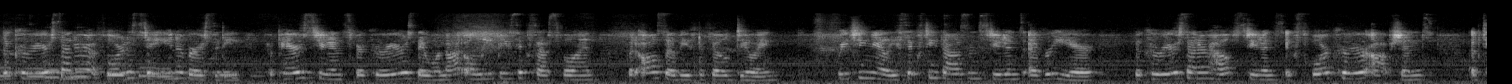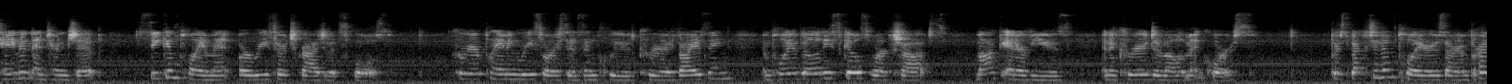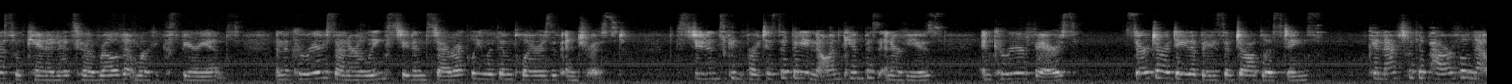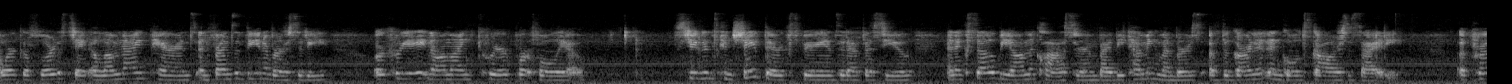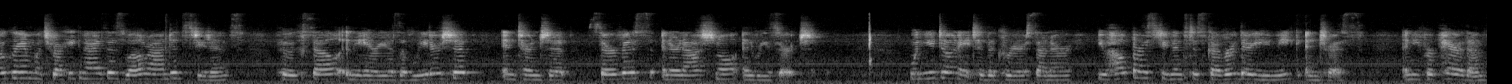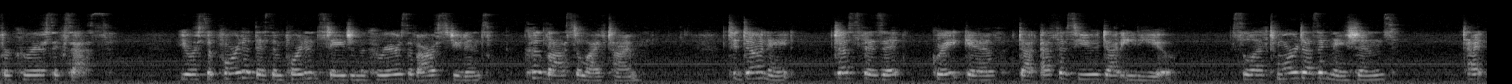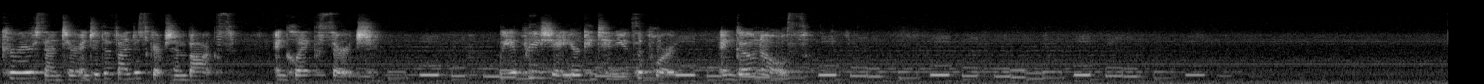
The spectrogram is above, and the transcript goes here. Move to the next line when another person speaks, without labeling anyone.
The Career Center at Florida State University prepares students for careers they will not only be successful in, but also be fulfilled doing. Reaching nearly 60,000 students every year, the Career Center helps students explore career options, obtain an internship, seek employment, or research graduate schools. Career planning resources include career advising, employability skills workshops, mock interviews, and a career development course. Prospective employers are impressed with candidates who have relevant work experience, and the Career Center links students directly with employers of interest. Students can participate in on-campus interviews and career fairs, search our database of job listings, connect with a powerful network of Florida State alumni, parents, and friends of the university, or create an online career portfolio. Students can shape their experience at FSU and excel beyond the classroom by becoming members of the Garnet and Gold Scholar Society, a program which recognizes well-rounded students who excel in the areas of leadership, internship, service, international, and research. When you donate to the Career Center, you help our students discover their unique interests, and you prepare them for career success. Your support at this important stage in the careers of our students could last a lifetime. To donate, just visit greatgive.fsu.edu. Select more designations, type Career Center into the fund description box, and click Search. We appreciate your continued support, and go Noles!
